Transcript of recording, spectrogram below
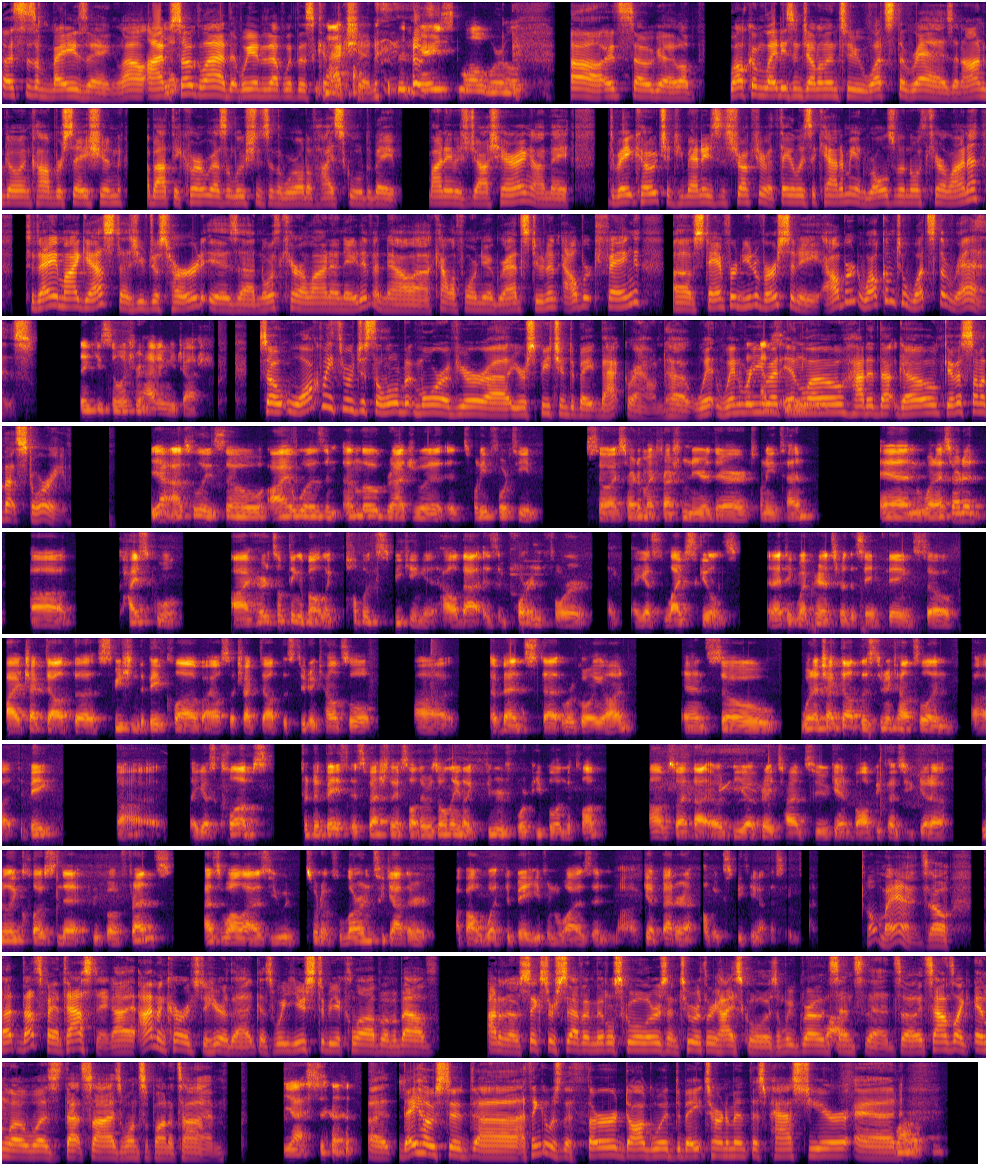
This is amazing. Well, I'm Yep. so glad that we ended up with this connection. it's a very small world. oh, it's so good. Well, welcome, ladies and gentlemen, to What's the Res, an ongoing conversation about the current resolutions in the world of high school debate. My name is Josh Herring. I'm a debate coach and humanities instructor at Thales Academy in Rolesville, North Carolina. Today, my guest, as you've just heard, is a North Carolina native and now a California grad student, Albert Feng of Stanford University. Albert, welcome to What's the Res. Thank you so much for having me, Josh. So, walk me through just a little bit more of your uh, your speech and debate background. Uh, when, when were you Absolutely. at Enloe? How did that go? Give us some of that story. Yeah, absolutely. So I was an Enloe graduate in 2014. So I started my freshman year there, 2010. And when I started uh, high school, I heard something about like public speaking and how that is important for like I guess life skills. And I think my parents heard the same thing. So I checked out the speech and debate club. I also checked out the student council uh, events that were going on. And so when I checked out the student council and uh, debate uh, I guess clubs for debates, especially I saw there was only like three or four people in the club. Um, so I thought it would be a great time to get involved because you get a really close knit group of friends, as well as you would sort of learn together about what debate even was and uh, get better at public speaking at the same time. Oh man, so that that's fantastic. I, I'm encouraged to hear that because we used to be a club of about I don't know six or seven middle schoolers and two or three high schoolers, and we've grown Wow. since then. So it sounds like Enloe was that size once upon a time. Yes. Uh, they hosted, uh, I think it was the third Dogwood debate tournament this past year, and wow.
